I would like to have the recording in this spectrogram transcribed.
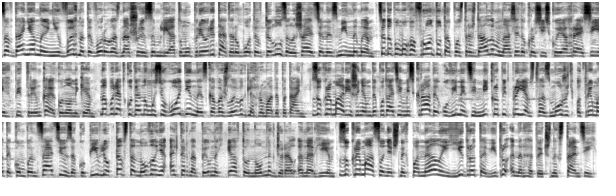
Завдання нині вигнати ворога з нашої землі. А тому пріоритети роботи в тилу залишаються незмінними. Це допомога фронту та постраждалим внаслідок російської агресії, підтримка економіки. На порядку денному сьогодні низка важливих для громади питань. Зокрема, рішенням депутатів міськради у Вінниці мікропідприємства зможуть отримати компенсацію за купівлю та встановлення альтернативних і автономних джерел енергії, зокрема сонячних панелей, гідро та вітроенергетичних станцій.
